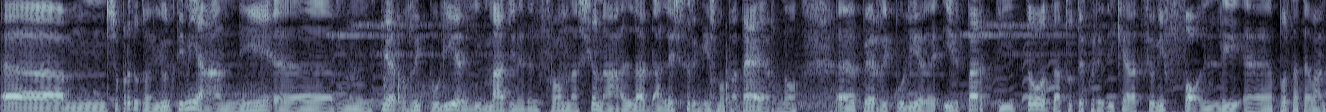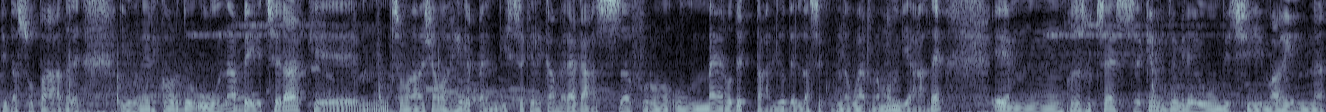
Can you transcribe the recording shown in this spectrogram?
ehm, soprattutto negli ultimi anni, ehm, per ripulire l'immagine del Front National dall'estremismo paterno, eh, per ripulire il partito da tutte quelle dichiarazioni folli eh, portate avanti da suo padre. Io ne ricordo una becera che insomma Jean-Marie Le Pen disse che le camere a gas furono un mero dettaglio della seconda guerra mondiale e mh, cosa successe? Che nel 2011 Marine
